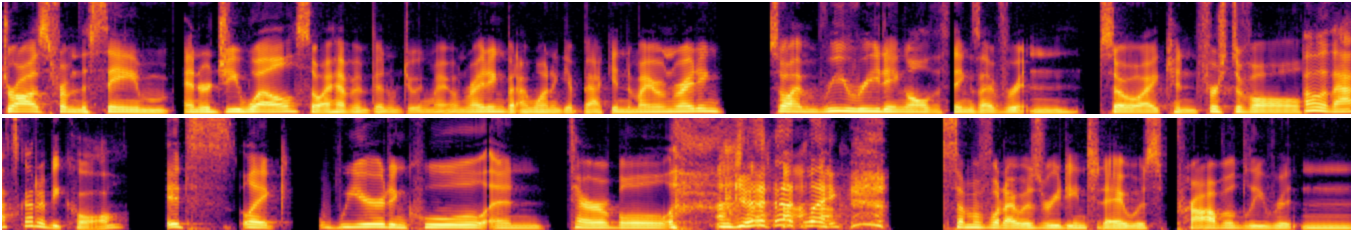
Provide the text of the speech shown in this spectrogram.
draws from the same energy well. So I haven't been doing my own writing, but I want to get back into my own writing. So I'm rereading all the things I've written so I can, first of all, Oh, that's got to be cool. it's like weird and cool and terrible. like some of what I was reading today was probably written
